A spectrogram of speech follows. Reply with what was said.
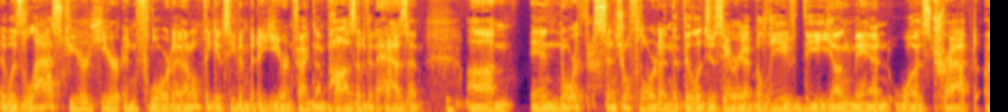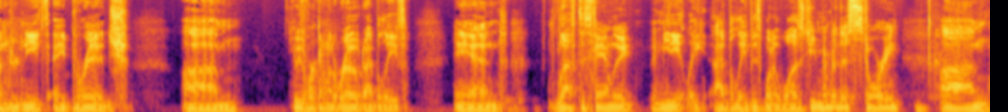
It was last year here in Florida. I don't think it's even been a year. In fact, I'm positive it hasn't. Um, in North Central Florida, in the Villages area, I believe the young man was trapped underneath a bridge. Um, he was working on a road, I believe, and left his family immediately. I believe is what it was. Do you remember this story? Um,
